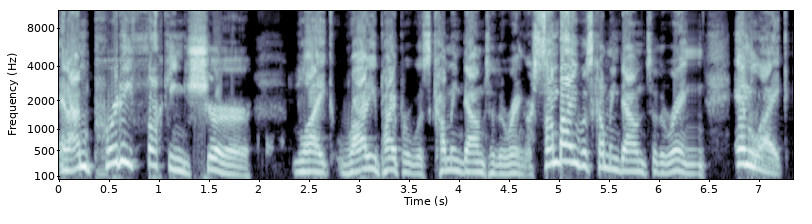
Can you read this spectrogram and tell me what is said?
and I'm pretty fucking sure. Like Roddy Piper was coming down to the ring, or somebody was coming down to the ring, and like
